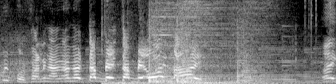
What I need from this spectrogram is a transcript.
ไม่ปวดฟันงานงานจับเบะจับเบะโอ้ยตายเฮ้ย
